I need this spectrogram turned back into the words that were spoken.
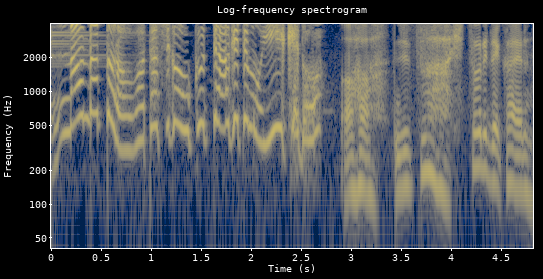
ななんだったら私が送ってあげてもいいけどあ実は一人で帰るの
